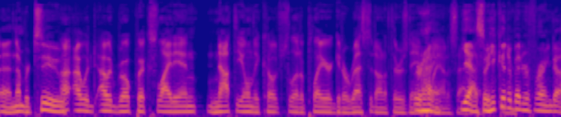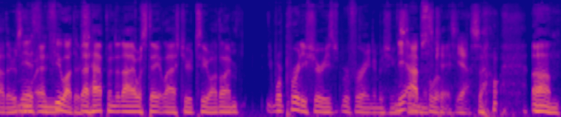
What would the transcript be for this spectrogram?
uh, number two, I, I would I would real quick slide in. Not the only coach to let a player get arrested on a Thursday and right? play on a Saturday. Yeah, so he could have been referring to others, Yes, a and few others. That happened at Iowa State last year too. Although I'm, we're pretty sure he's referring to Michigan Yeah, State absolutely, in this case. yeah. So, um,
